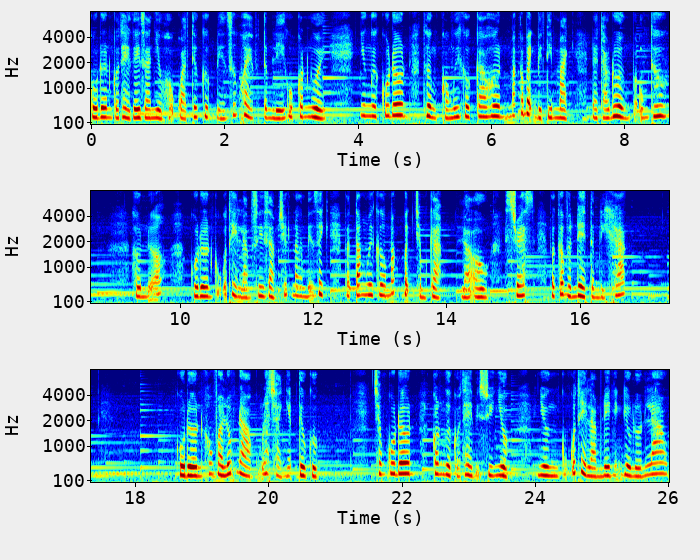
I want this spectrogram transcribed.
cô đơn có thể gây ra nhiều hậu quả tiêu cực đến sức khỏe và tâm lý của con người. Nhiều người cô đơn thường có nguy cơ cao hơn mắc các bệnh về tim mạch, đái tháo đường và ung thư. Hơn nữa, cô đơn cũng có thể làm suy giảm chức năng miễn dịch và tăng nguy cơ mắc bệnh trầm cảm, lo âu, stress và các vấn đề tâm lý khác. Cô đơn không phải lúc nào cũng là trải nghiệm tiêu cực. Trong cô đơn, con người có thể bị suy nhược, nhưng cũng có thể làm nên những điều lớn lao.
